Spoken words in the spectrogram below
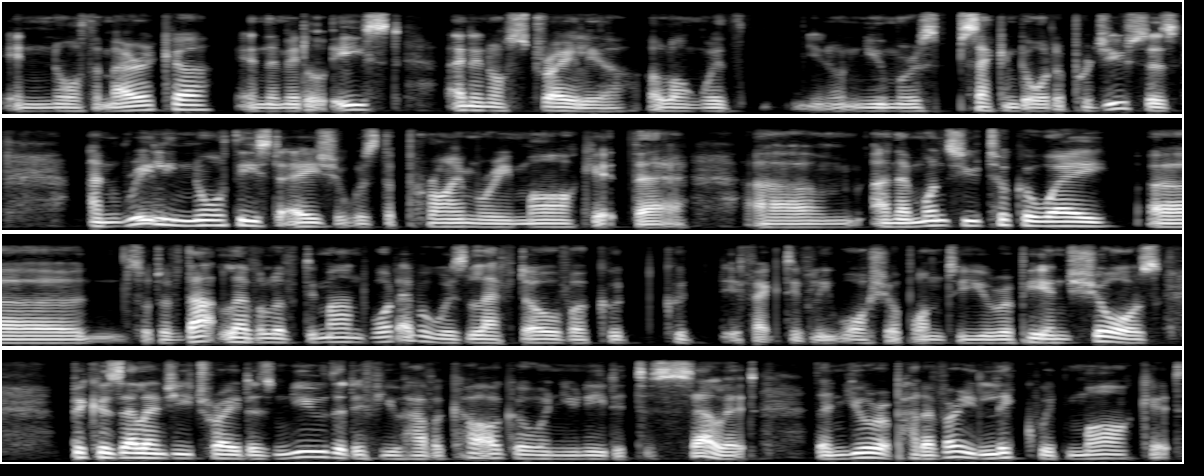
in North America, in the Middle East, and in Australia, along with you know numerous second order producers. And really, Northeast Asia was the primary market there. Um, and then once you took away uh, sort of that level of demand, whatever was left over could could effectively wash up onto European shores, because LNG traders knew that if you have a cargo and you needed to sell it, then Europe had a very liquid market.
